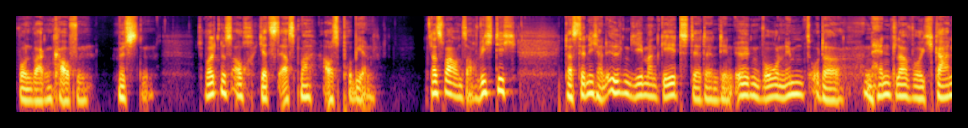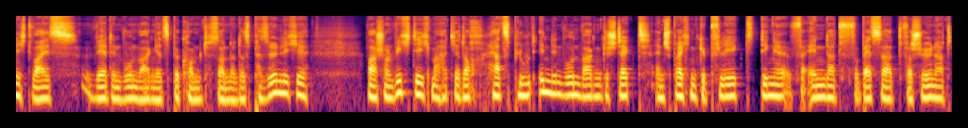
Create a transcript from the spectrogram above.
Wohnwagen kaufen müssten. Sie wollten es auch jetzt erstmal ausprobieren. Das war uns auch wichtig, dass der nicht an irgendjemand geht, der dann den irgendwo nimmt oder ein Händler, wo ich gar nicht weiß, wer den Wohnwagen jetzt bekommt, sondern das Persönliche war schon wichtig. Man hat ja doch Herzblut in den Wohnwagen gesteckt, entsprechend gepflegt, Dinge verändert, verbessert, verschönert.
